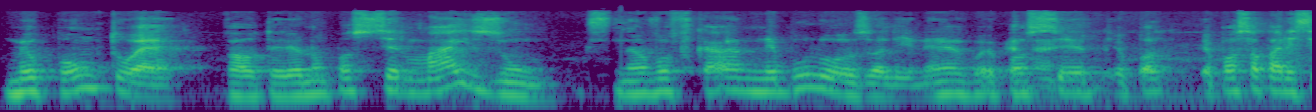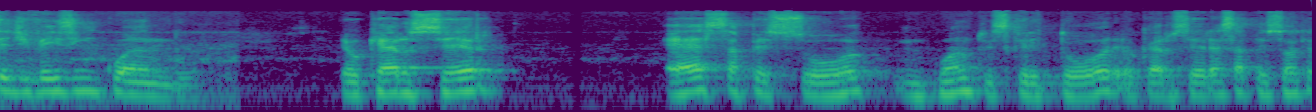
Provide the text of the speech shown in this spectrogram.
meu ponto é, Walter, eu não posso ser mais um, senão eu vou ficar nebuloso ali, né? Eu posso ser, eu posso, eu posso aparecer de vez em quando. Eu quero ser essa pessoa, enquanto escritor, eu quero ser essa pessoa que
